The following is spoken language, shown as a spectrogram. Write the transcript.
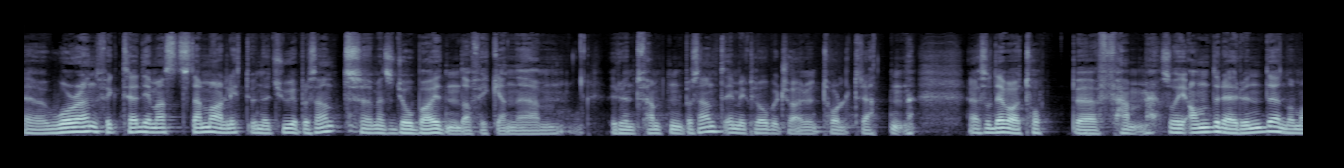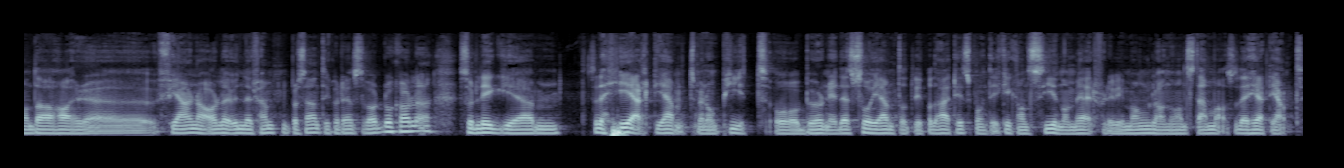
Eh, Warren fikk tredje mest stemmer, litt under 20% mens Joe Biden da fikk en rundt 15% Amy Klobuchar rundt 12-13 eh, Så det var topp eh, fem. Så i andre runde, når man da har fjerna alle under 15% i hvert eneste valglokale, så ligger så det er helt jevnt mellom Pete og Bernie. Det er så jevnt at vi på dette tidspunktet ikke kan si noe mer, fordi vi mangler noen stemmer. Så det er helt jevnt.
